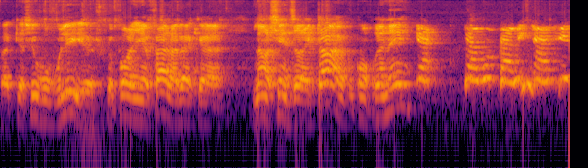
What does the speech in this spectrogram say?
Fait que si vous voulez, euh, je peux pas rien faire avec l'ancien directeur, vous comprenez? Quand, vous parlez de l'ancien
